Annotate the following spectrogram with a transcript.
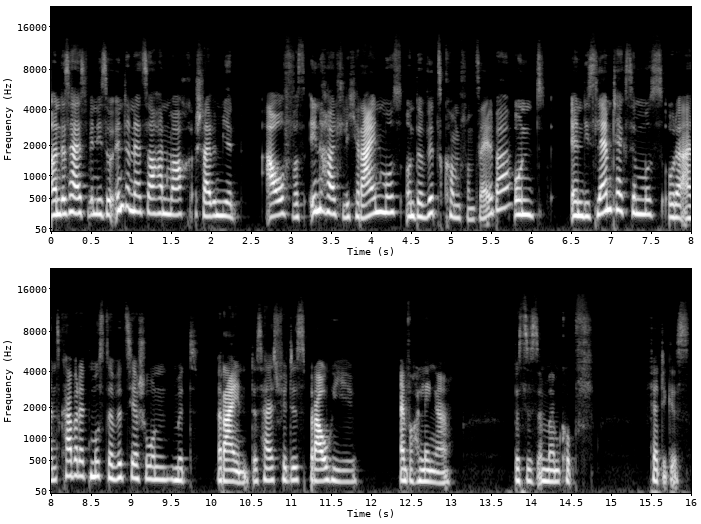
Und das heißt, wenn ich so Internetsachen mache, schreibe ich mir auf, was inhaltlich rein muss und der Witz kommt von selber. Und in die Slam-Texte muss oder ins Kabarett muss der Witz ja schon mit rein. Das heißt, für das brauche ich einfach länger, bis es in meinem Kopf fertig ist.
